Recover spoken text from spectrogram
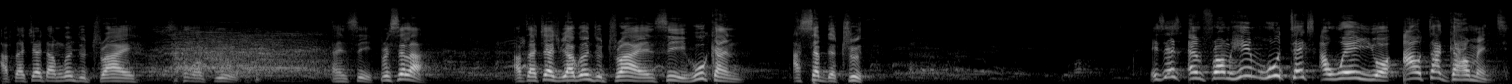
After church, I'm going to try some of you and see. Priscilla, after church, we are going to try and see who can accept the truth. It says, and from him who takes away your outer garment,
